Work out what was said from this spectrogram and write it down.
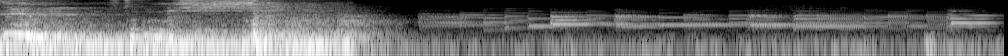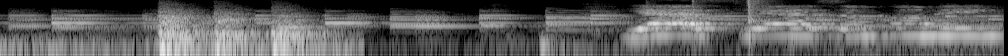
Damn it! Stop Stupid machine. Yes, yes, I'm coming.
